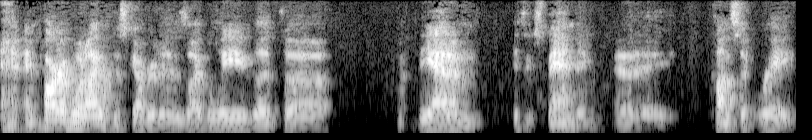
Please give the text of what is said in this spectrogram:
And part of what I've discovered is I believe that uh, the atom is expanding at a constant rate.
